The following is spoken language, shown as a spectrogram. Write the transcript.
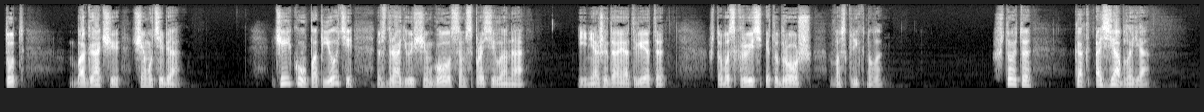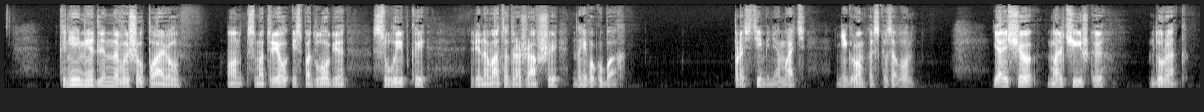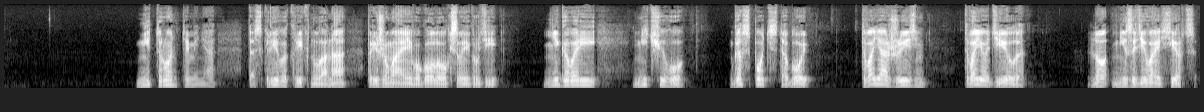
Тут богаче, чем у тебя. — Чайку попьете? — вздрагивающим голосом спросила она. И, не ожидая ответа, чтобы скрыть эту дрожь, воскликнула. — Что это, как озябла я? К ней медленно вышел Павел. Он смотрел из-под лобья с улыбкой, виновато дрожавшей на его губах. — Прости меня, мать, — негромко сказал он. — Я еще мальчишка, дурак. — Не тронь ты меня, — тоскливо крикнула она, прижимая его голову к своей груди. — Не говори ничего. Господь с тобой. Твоя жизнь, твое дело. Но не задевай сердце.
